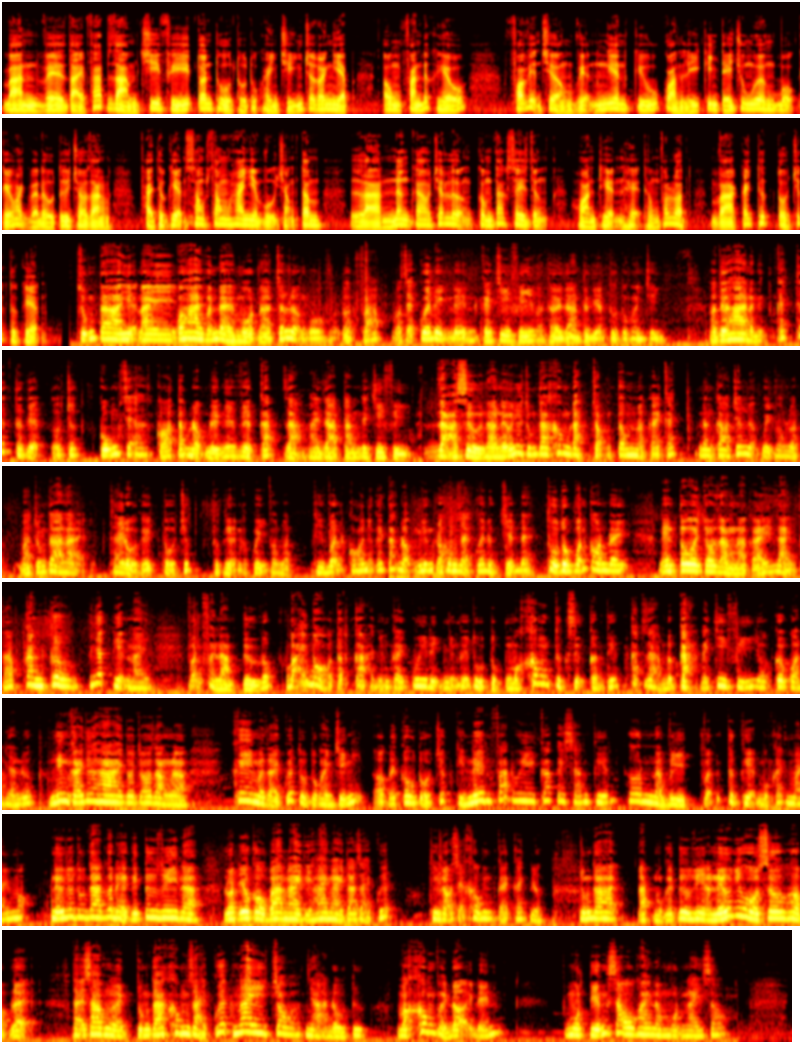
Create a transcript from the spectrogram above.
Bàn về giải pháp giảm chi phí tuân thủ thủ tục hành chính cho doanh nghiệp, ông Phan Đức Hiếu, Phó Viện trưởng Viện Nghiên cứu Quản lý Kinh tế Trung ương Bộ Kế hoạch và Đầu tư cho rằng phải thực hiện song song hai nhiệm vụ trọng tâm là nâng cao chất lượng công tác xây dựng, hoàn thiện hệ thống pháp luật và cách thức tổ chức thực hiện. Chúng ta hiện nay có hai vấn đề, một là chất lượng của luật pháp, nó sẽ quyết định đến cái chi phí và thời gian thực hiện thủ tục hành chính và thứ hai là cái cách thức thực hiện tổ chức cũng sẽ có tác động đến cái việc cắt giảm hay gia tăng cái chi phí. Giả sử là nếu như chúng ta không đặt trọng tâm là cải cách, nâng cao chất lượng quy pháp luật mà chúng ta lại thay đổi cái tổ chức thực hiện các quy pháp luật thì vẫn có những cái tác động nhưng nó không giải quyết được triệt để. Thủ tục vẫn còn đấy. Nên tôi cho rằng là cái giải pháp căn cơ nhất hiện nay vẫn phải làm từ gốc, bãi bỏ tất cả những cái quy định, những cái thủ tục mà không thực sự cần thiết, cắt giảm được cả cái chi phí cho cơ quan nhà nước. Nhưng cái thứ hai tôi cho rằng là khi mà giải quyết thủ tục hành chính, ở cái câu tổ chức thì nên phát huy các cái sáng kiến hơn là vì vẫn thực hiện một cách máy móc. Nếu như chúng ta cứ để cái tư duy là luật yêu cầu 3 ngày thì hai ngày ta giải quyết thì nó sẽ không cải cách được. Chúng ta đặt một cái tư duy là nếu như hồ sơ hợp lệ, tại sao người chúng ta không giải quyết ngay cho nhà đầu tư mà không phải đợi đến một tiếng sau hay là một ngày sau?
